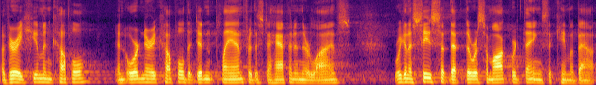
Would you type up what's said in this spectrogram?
a very human couple, an ordinary couple that didn't plan for this to happen in their lives. We're going to see that there were some awkward things that came about.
